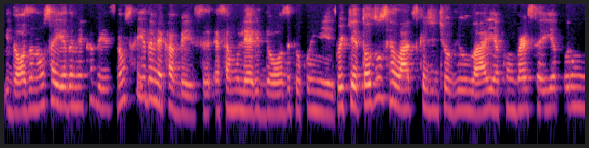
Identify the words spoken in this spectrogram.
idosa não saía da minha cabeça. Não saía da minha cabeça essa mulher idosa que eu conheço, porque todos os relatos que a gente ouviu lá e a conversa ia por um,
